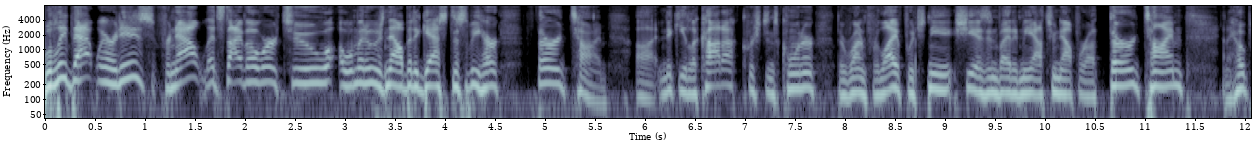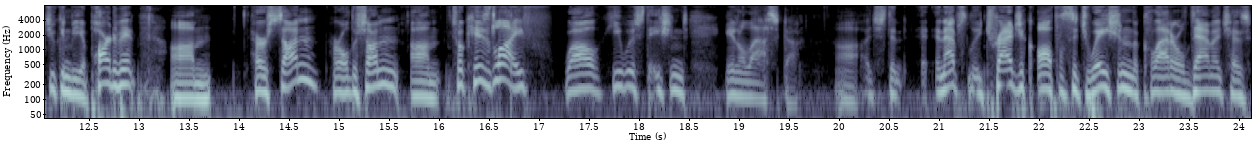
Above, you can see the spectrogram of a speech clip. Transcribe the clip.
We'll leave that where it is for now. Let's dive over to a woman who has now been a guest. This will be her third time. Uh, Nikki Licata, Christian's Corner, the Run for Life, which she has invited me out to now for a third time, and I hope you can be a part of it. Um, her son, her older son, um, took his life while he was stationed in Alaska. Uh, just an, an absolutely tragic, awful situation. The collateral damage has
